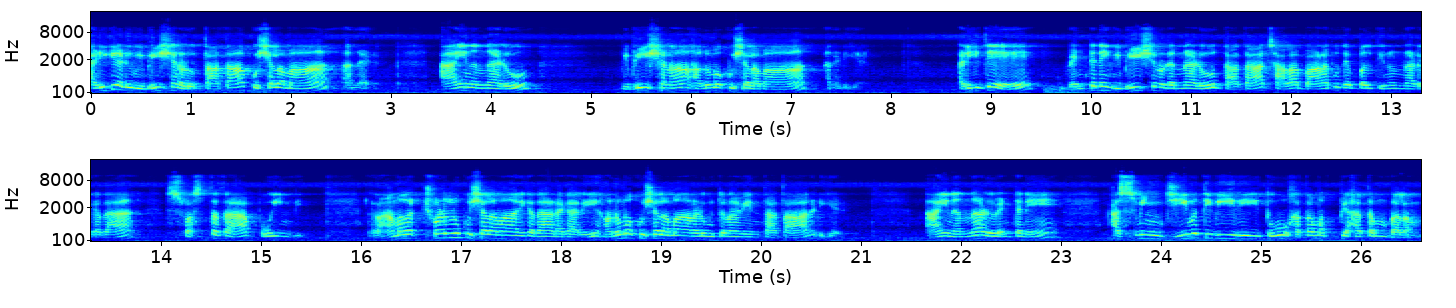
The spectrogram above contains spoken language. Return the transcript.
అడిగాడు విభీషణుడు తాతా కుశలమా? అన్నాడు. ఆయన అన్నాడు విభీషణ హనుమ కుశలమా? అని అడిగాడు. అడిగితే వెంటనే విభీషణుడు అన్నాడు తాత చాలా బాణపు దెబ్బలు తినున్నాడు కదా స్వస్థత పోయింది. రామలక్ష్మణులు కుశలమా అని కదా అడగాలి హనుమ కుశలమా అని అడుగుతున్నావేం తాత? అని అడిగాడు. ఆయన అన్నాడు వెంటనే అస్మిన్ జీవతి వీరీతు హతమప్యహతం బలం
